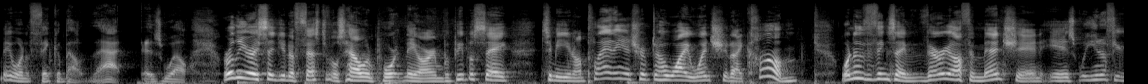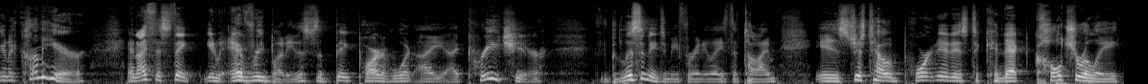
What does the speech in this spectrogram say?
may want to think about that as well. Earlier, I said, you know, festivals, how important they are. And when people say to me, you know, I'm planning a trip to Hawaii, when should I come? One of the things I very often mention is, well, you know, if you're going to come here, and I just think, you know, everybody, this is a big part of what I, I preach here. You've been listening to me for any length of time, is just how important it is to connect culturally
